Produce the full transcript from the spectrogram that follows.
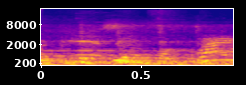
ประเทศส่วนกว้า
